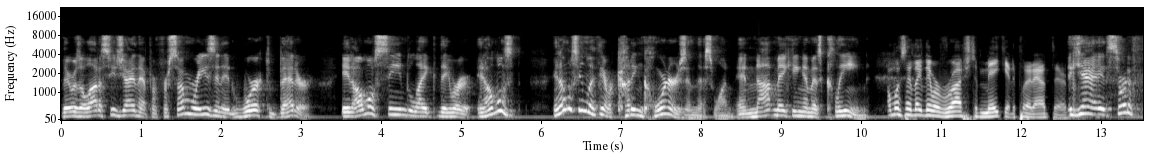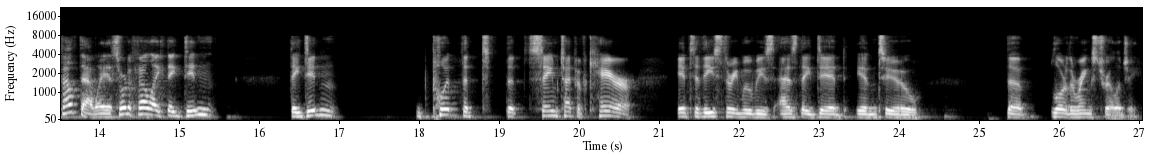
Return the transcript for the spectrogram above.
there was a lot of CGI in that, but for some reason it worked better. It almost seemed like they were. It almost. It almost seemed like they were cutting corners in this one and not making them as clean. Almost like they were rushed to make it to put it out there. Yeah, it sort of felt that way. It sort of felt like they didn't. They didn't put the the same type of care into these three movies as they did into the Lord of the Rings trilogy.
